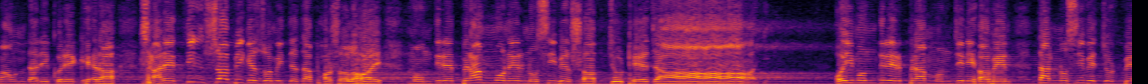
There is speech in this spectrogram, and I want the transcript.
বাউন্ডারি করে ঘেরা। সাড়ে তিনশো বিঘে জমিতে যা ফসল হয় মন্দিরের ব্রাহ্মণের নসিবে সব জুটে যায়। ওই মন্দিরের ব্রাহ্মণ যিনি হবেন, তার নসিবে জুটবে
